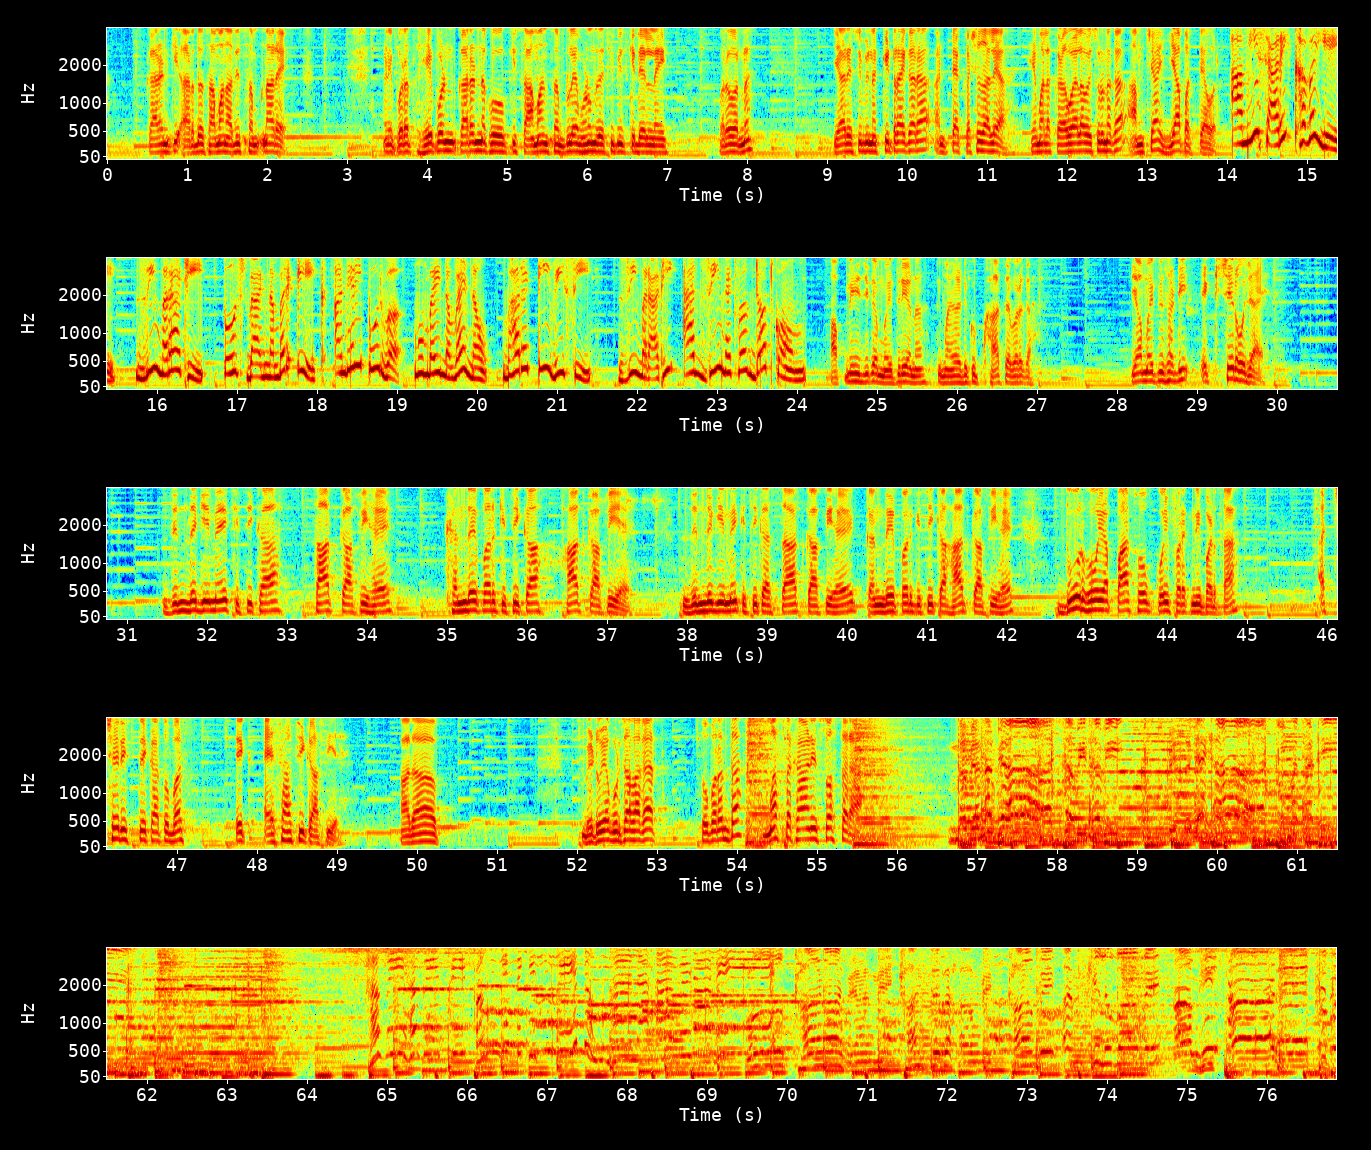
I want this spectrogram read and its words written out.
कारण की अर्धं सामान आधीच संपणार आहे. आणि परत हे पण कारण नको की सामान संपलंय म्हणून रेसिपीज केलेल्या नाही. बरोबर ना? या रेसिपी नक्की ट्राय करा आणि त्या कशा झाल्या हे मला कळवायला विसरू नका आमच्या या पत्त्यावर. आम्ही सारे खवय्ये Zee Marathi post bag number एक अंधेरी पूर्व मुंबई नव्याण्णव Bharat T V C Zee Marathi at Zee network dot com आपली ही जी काय मैत्री आहे ना ती माझ्यासाठी खूप खास आहे बरं का. या मैत्रीसाठी एक शेर हो जाए ज़िंदगी में किसी का साथ काफ़ी है, कंधे पर किसी का हाथ काफ़ी है। ज़िंदगी में किसी का साथ काफ़ी है, कंधे पर किसी का हाथ काफ़ी है। दूर हो या पास हो कोई फ़र्क नहीं पड़ता। अच्छे रिश्ते का तो बस एक एहसास ही काफ़ी है। आदाब। भेटूया पुढच्या भागात। तोपर्यंत मस्त खा आणि स्वस्त राहा। नव्या नव्या चवी ढवी तुम्हासाठी हवे हवे किस्से तुम्हाला आवडावे. ओ खाणाऱ्याने खात रहावे खावे अन खिलवावे. आम्ही सारे खवय्ये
